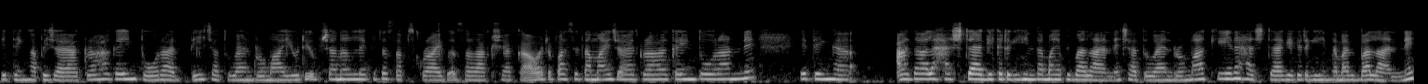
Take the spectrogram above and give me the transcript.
ඉතින් අපි ජයග්‍රහකයින් තෝරද්දී චතුවන් රුමා YouTube චැනල් එකට සබස්ක්‍රයිබර්ස් ලක්ෂයකාවට පස්සේ තමයි ජයග්‍රහකයින් තෝරන්නේ. ඉතිං අදාළ හැස්ටෑග එකට ගිහින් තමයි අපි බලන්නේ. චතුවන් රුමා කියන හැස්ටෑග එකට ගිහින් තමයි බලන්නේ.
